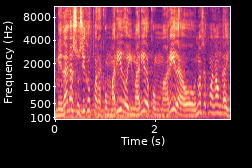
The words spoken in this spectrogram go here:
Me dan a sus hijos para con marido y marido con marida o no sé cómo es la onda ahí.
